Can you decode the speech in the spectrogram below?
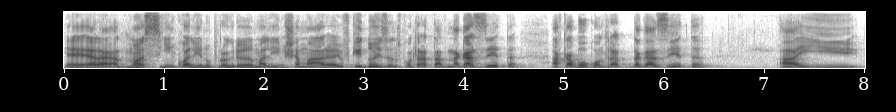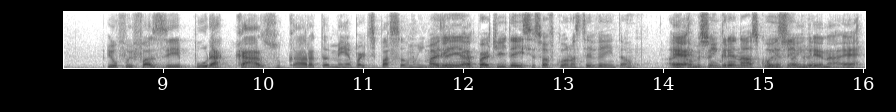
É, era nós cinco ali no programa ali, me chamaram, aí eu fiquei dois anos contratado na Gazeta, acabou o contrato da Gazeta, aí eu fui fazer, por acaso, cara, também a participação no Mas aí Encrenca. a partir daí você só ficou nas TV, então. Aí É. começou a engrenar as coisas. Começou a sempre... engrenar, é.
